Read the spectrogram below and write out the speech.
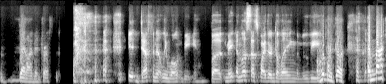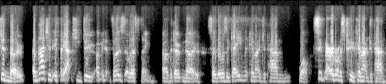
then I'm interested. it definitely won't be, but may, unless that's why they're delaying the movie. Oh my god! imagine though, imagine if they actually do. I mean, for those that are listening uh, that don't know, so there was a game that came out in Japan. Well, Super Mario Brothers 2 came out in Japan,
